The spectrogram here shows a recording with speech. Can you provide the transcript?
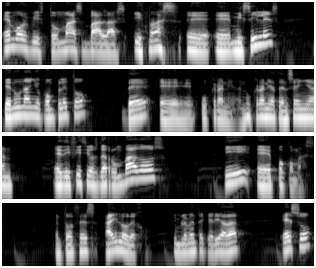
hemos visto más balas y más eh, eh, misiles que en un año completo de eh, Ucrania. En Ucrania te enseñan edificios derrumbados y eh, poco más. Entonces, ahí lo dejo. Simplemente quería dar eso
